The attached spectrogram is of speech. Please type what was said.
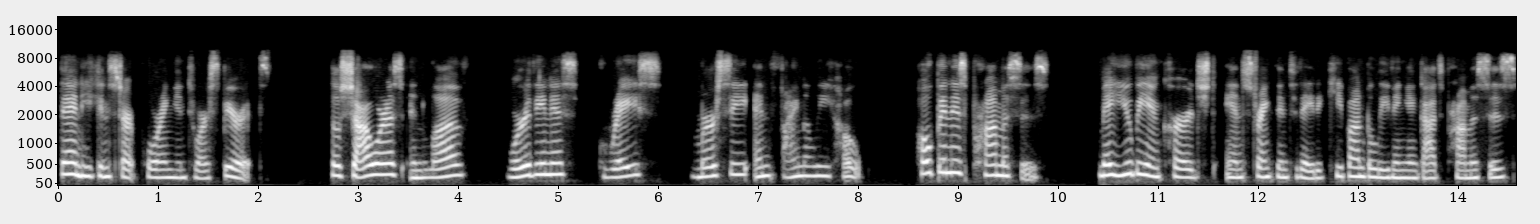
Then he can start pouring into our spirits. He'll shower us in love, worthiness, grace, mercy, and finally hope hope in his promises. May you be encouraged and strengthened today to keep on believing in God's promises.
